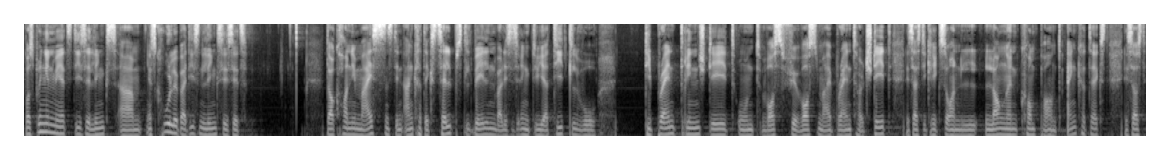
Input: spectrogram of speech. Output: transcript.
Was bringen mir jetzt diese Links? Ähm, das Coole bei diesen Links ist jetzt, da kann ich meistens den Ankertext selbst wählen, weil es ist irgendwie ein Titel, wo die Brand drin steht und was für was mein Brand halt steht. Das heißt, ich kriege so einen langen Compound Ankertext. Das heißt,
